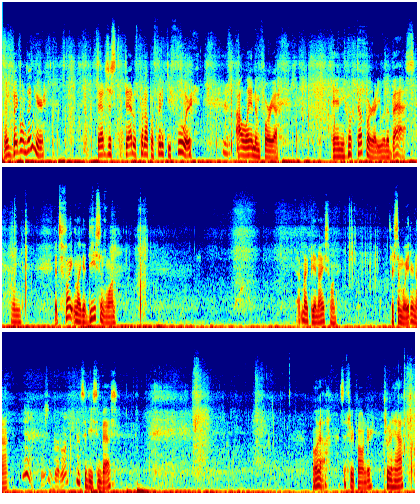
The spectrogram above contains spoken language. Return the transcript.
There's big ones in here. Dad just, Dad was putting up a finicky fooler. I'll land him for you. And he hooked up already with a bass. And it's fighting like a decent one. That might be a nice one. Is there some weight or not? Yeah, is a good one. That's a decent bass. Oh yeah, it's a three pounder, two and a half.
